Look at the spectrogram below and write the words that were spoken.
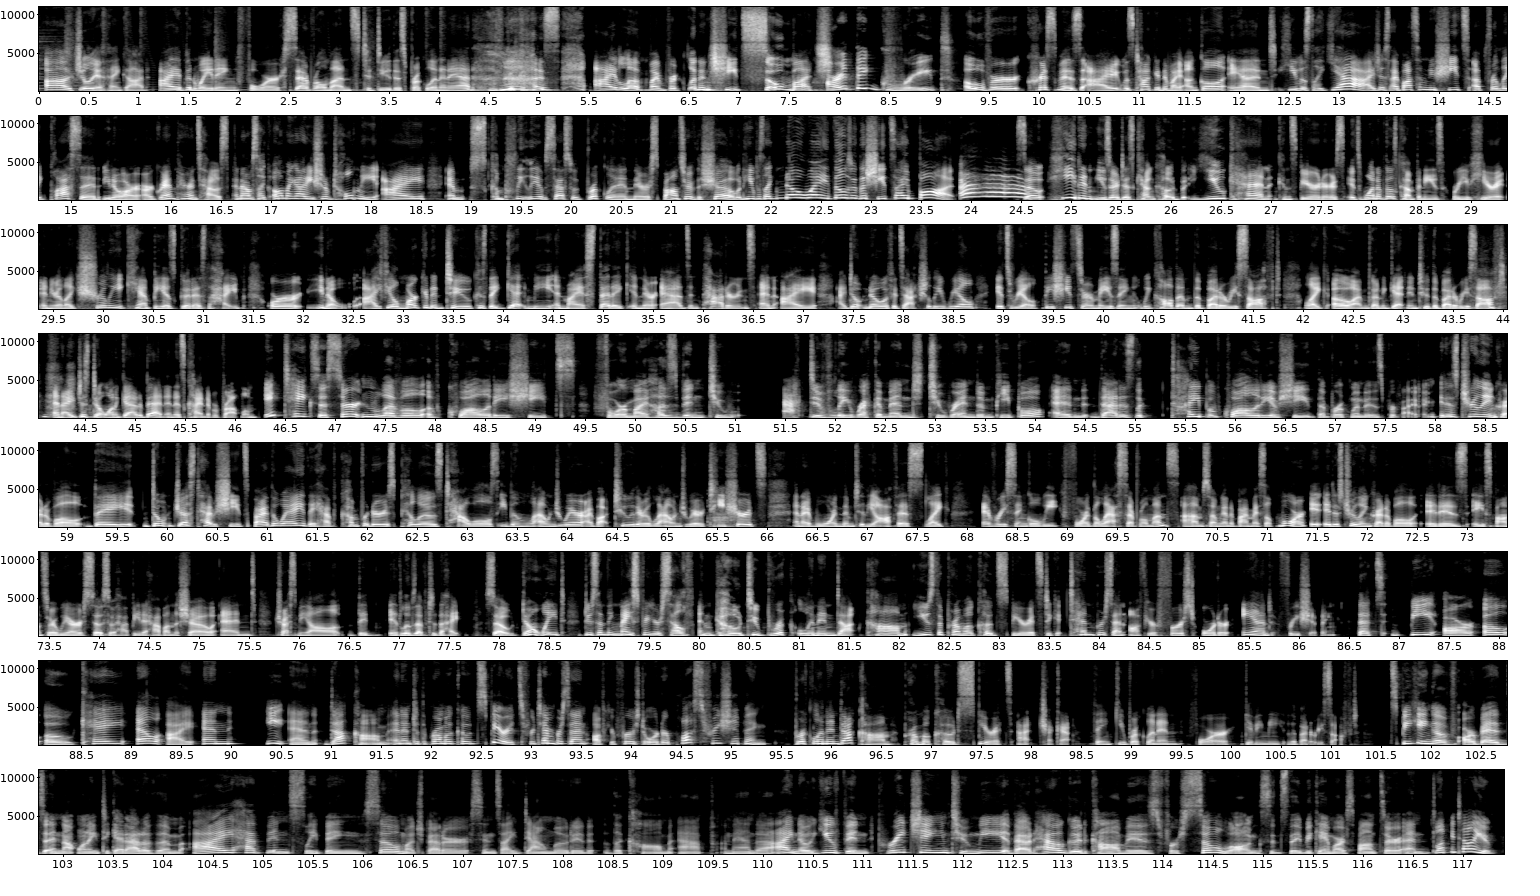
Oh, Julia, thank God. I have been waiting for several months to do this Brooklinen ad because I love my Brooklinen sheets so much. Aren't they great? Over Christmas, I was talking to my uncle and he was like, Yeah, I just I bought some new sheets up for Lake Placid, you know, our, our grandparents' house. And I was like, Oh my God, you should have told me. I am completely obsessed with Brooklinen and they're a sponsor of the show. And he was like, No way, those are the sheets I bought. Ah! So he didn't use our discount code, but you can, conspirators. It's one of those companies where you hear it and you're like, surely it can't be as good as the hype. Or, you know, I feel marketed to because they get me and my aesthetic in their ads and patterns. And I I don't know if it's actually real. It's real. These sheets are amazing. We call them the buttery soft. Like, oh, I'm gonna get into the buttery soft, and I just don't want to get out of bed, and it's kind of a problem. It takes a certain level of quality sheets for my husband to actively recommend to random people. And that is the type of quality of sheet that Brooklinen is providing. It is truly incredible. They don't just have sheets, by the way. They have comforters, pillows, towels, even loungewear. I bought two of their loungewear t shirts and I've worn them to the office like every single week for the last several months. Um, so I'm going to buy myself more. It, it is truly incredible. It is a sponsor we are so, so happy to have on the show. And trust me, all, they, it lives up to the hype. So don't wait. Do something nice for yourself and go to brooklinen.com. Use the promo code SPIRITS to get 10% off your first order and free shipping. That's B R O O K L I N E N dot com and enter the promo code SPIRITS for 10% off your first order plus free shipping. brooklinen.com, promo code SPIRITS at checkout. Thank you, Brooklinen, for giving me the buttery soft. Speaking of our beds and not wanting to get out of them, I have been sleeping so much better since I downloaded the Calm app. Amanda, I know you've been preaching to me about how good Calm is for so long since they became our sponsor, and let me tell you,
